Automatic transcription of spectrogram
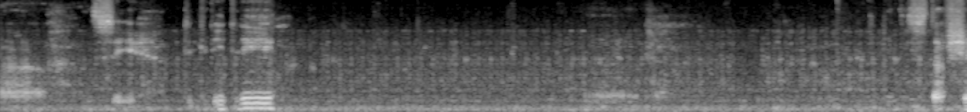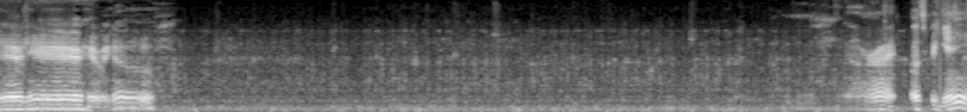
Uh, let's see. Dee-dee-dee-dee. Stuff shared here. Here we go. All right, let's begin.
